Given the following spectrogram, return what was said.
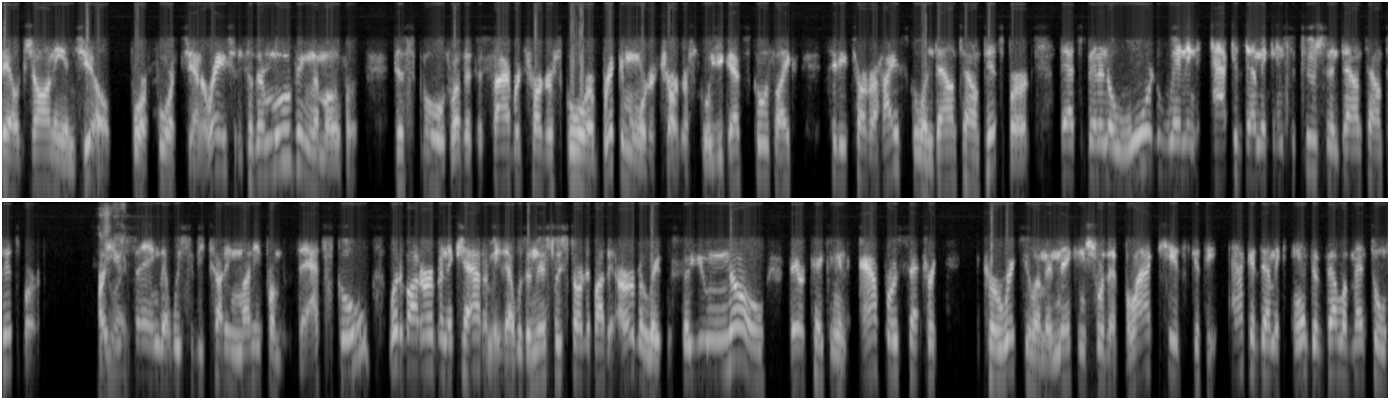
fail Johnny and Jill for a fourth generation. So they're moving them over to schools, whether it's a cyber charter school or a brick and mortar charter school. You get schools like City Charter High School in downtown Pittsburgh that's been an award winning academic institution in downtown Pittsburgh. Are you saying that we should be cutting money from that school? What about Urban Academy? That was initially started by the Urban League. So you know they're taking an Afrocentric curriculum and making sure that black kids get the academic and developmental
